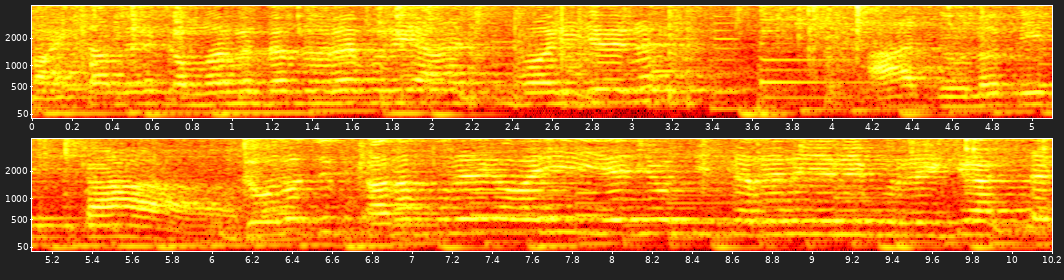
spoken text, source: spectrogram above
भाई साहब मेरे कमर में दर्द हो रहा है पूरी आज बॉडी जो है ना? आज जोलो चिप्स का। दोनों चीज़ खाना पूरेगा भाई ये जो चीज़ कर रहे हैं ना ये नहीं पूरे रही क्यों आपसे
